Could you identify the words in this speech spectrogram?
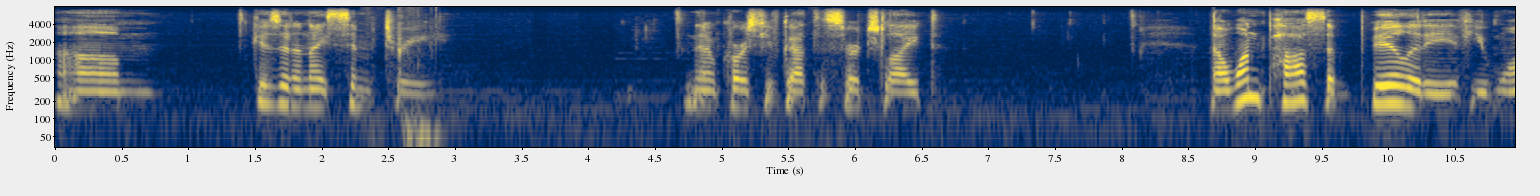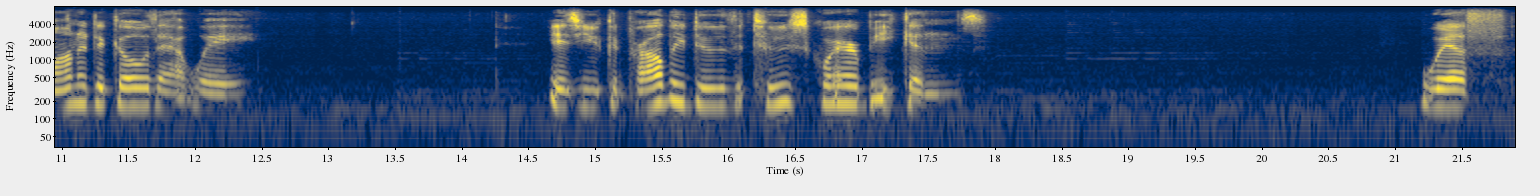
Um, gives it a nice symmetry. And then of course you've got the searchlight. Now one possibility if you wanted to go that way is you could probably do the two square beacons with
